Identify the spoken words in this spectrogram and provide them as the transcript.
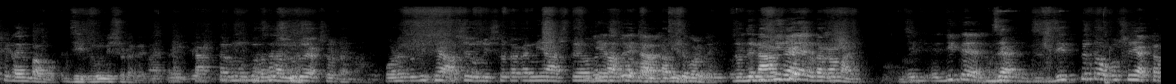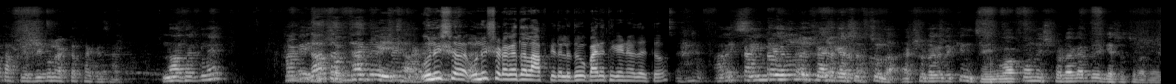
সেটা আমি পাবো। জি জি উনিশশো টাকা কাঠটার মূল্য শুধু একশো টাকা। পরে যদি সে আসে উনিশশো টাকা নিয়ে আসতে হবে যদি না আসে একশো টাকা জিতে জিততে তো অবশ্যই একটা থাকে যে কোনো একটা থাকে স্যার। না থাকলে উনিশশো উনিশশো টাকা তাহলে আপকে তাহলে? তো বাইরে থেকে নেওয়া যায় গ্যাসের চুলা একশো টাকাতে কিনছে। ও উনিশশো টাকাতে গ্যাসের চুলা নিয়ে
